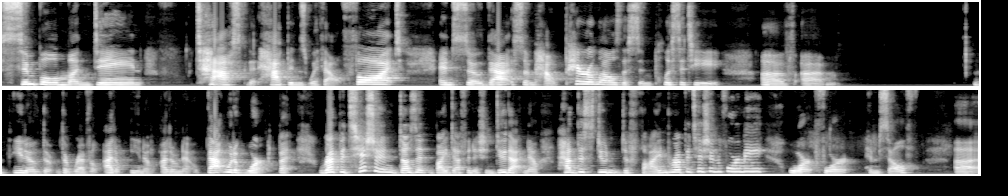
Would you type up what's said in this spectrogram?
simple, mundane task that happens without thought. And so that somehow parallels the simplicity of um, you know the the revel i don't you know i don't know that would have worked but repetition doesn't by definition do that now had the student defined repetition for me or for himself uh,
